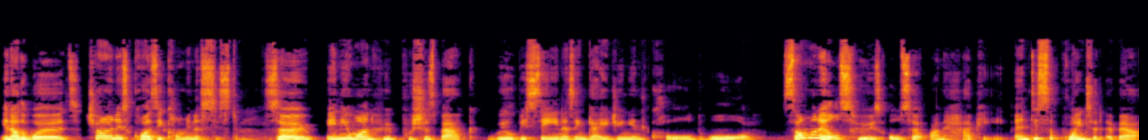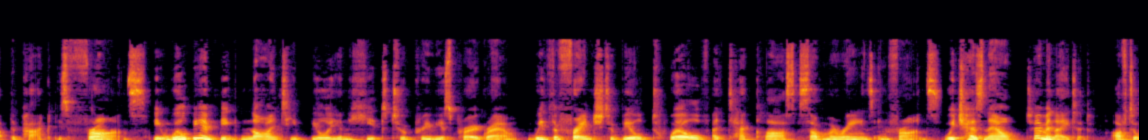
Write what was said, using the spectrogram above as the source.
In other words, China's quasi-communist system. So anyone who pushes back will be seen as engaging in Cold War. Someone else who is also unhappy and disappointed about the pact is France. It will be a big 90 billion hit to a previous program with the French to build 12 attack class submarines in France, which has now terminated. After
